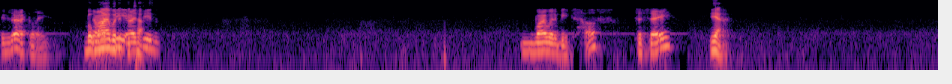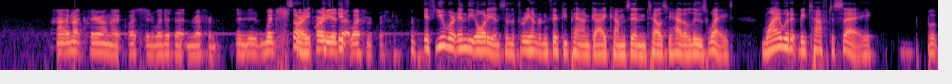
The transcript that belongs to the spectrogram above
Exactly. But No, why I would see, it be tough? see- Why would it be tough to say? Yeah. I'm not clear on that question. What is that in reference? Which, Sorry, which party if- is if- that refer- If you were in the audience and the 350 pound guy comes in and tells you how to lose weight, why would it be tough to say? But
